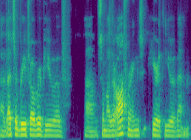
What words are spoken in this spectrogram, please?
uh, that's a brief overview of uh, some other offerings here at the U of M.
